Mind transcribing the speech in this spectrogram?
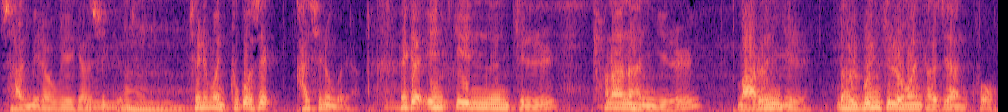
삶이라고 얘기할 수 있겠죠. 음. 주님은 그곳에 가시는 거예요. 그러니까 인기 있는 길, 편안한 길, 마른 길, 넓은 길로만 가지 않고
